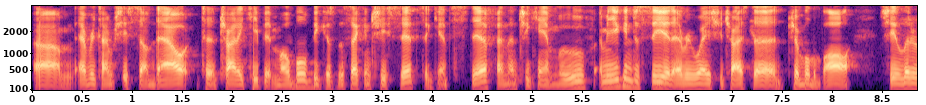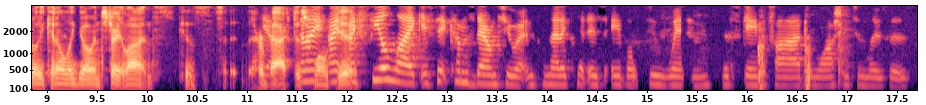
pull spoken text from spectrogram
um, every time she's subbed out to try to keep it mobile because the second she sits, it gets stiff and then she can't move. I mean, you can just see it every way she tries to dribble the ball she literally can only go in straight lines because her yeah. back just and won't I, give. I feel like if it comes down to it, and Connecticut is able to win this game five, and Washington loses,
